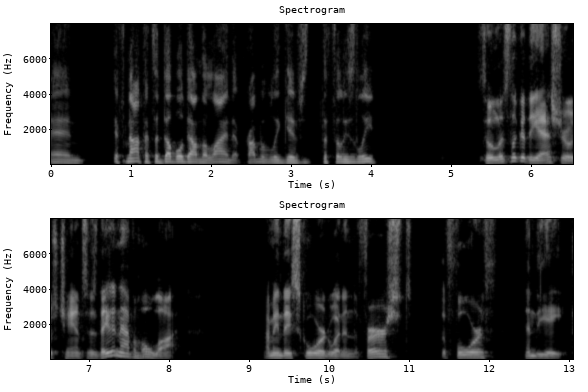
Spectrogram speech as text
and if not, that's a double down the line that probably gives the Phillies the lead. So let's look at the Astros' chances. They didn't have a whole lot. I mean, they scored what in the first, the fourth, and the eighth.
